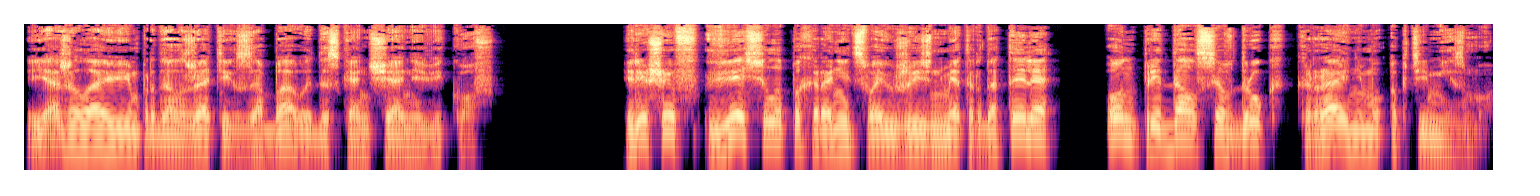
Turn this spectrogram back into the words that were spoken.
я желаю им продолжать их забавы до скончания веков». Решив весело похоронить свою жизнь метрдотеля, он предался вдруг крайнему оптимизму.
